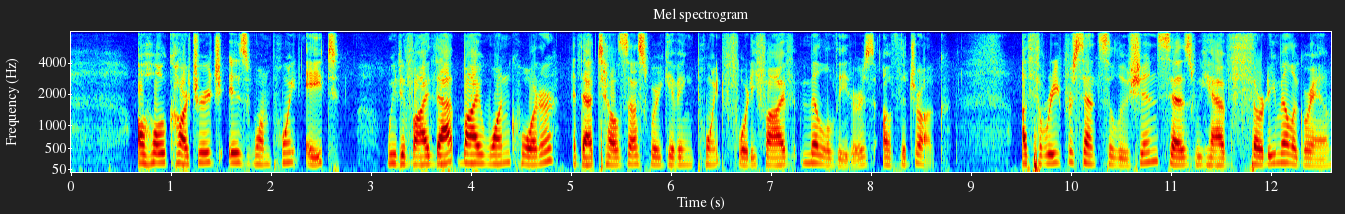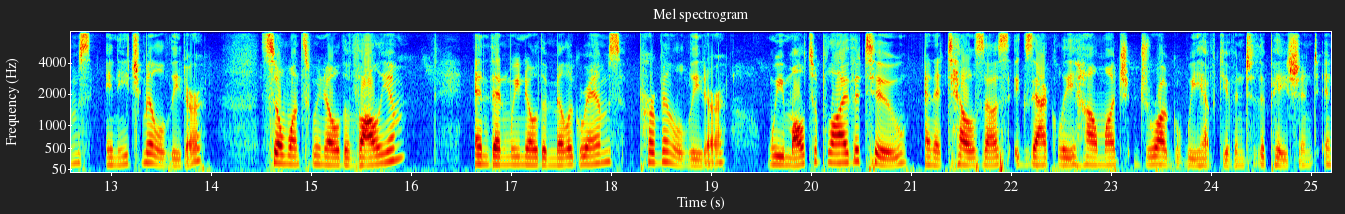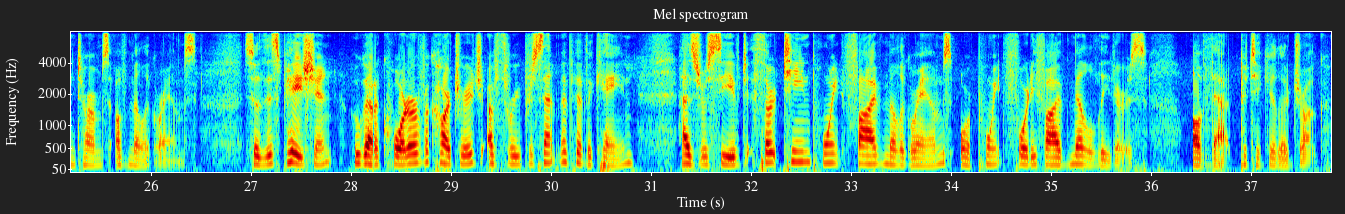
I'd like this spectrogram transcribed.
A whole cartridge is 1.8. We divide that by one quarter. And that tells us we're giving 0.45 milliliters of the drug. A 3% solution says we have 30 milligrams in each milliliter. So once we know the volume and then we know the milligrams per milliliter, we multiply the two and it tells us exactly how much drug we have given to the patient in terms of milligrams. So this patient, who got a quarter of a cartridge of 3% mepivacaine, has received 13.5 milligrams or 0.45 milliliters of that particular drug.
